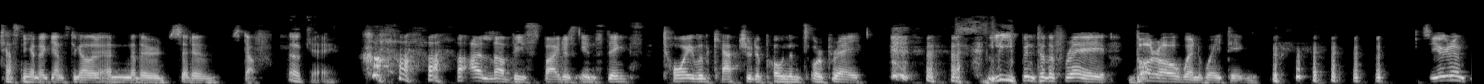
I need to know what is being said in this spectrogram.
testing it against another, another set of stuff. Okay. I love these spiders' instincts. Toy with captured opponents or prey. Leap into the fray. Burrow when waiting. so you're going to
